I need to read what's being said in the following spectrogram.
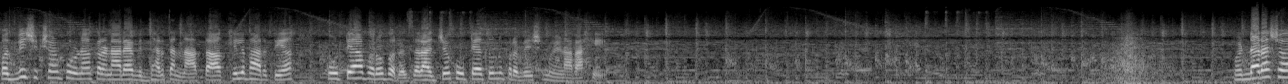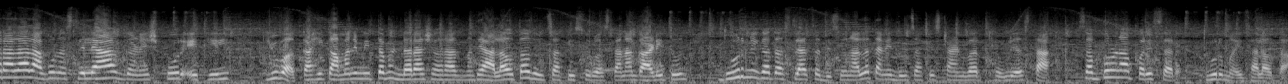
पदवी शिक्षण पूर्ण करणाऱ्या विद्यार्थ्यांना आता अखिल भारतीय कोट्याबरोबरच राज्यकोट्यातून प्रवेश मिळणार आहे. भंडारा शहराला लागून असलेल्या गणेशपूर येथील युवक काही कामानिमित्त भंडारा शहरामध्ये आला होता. दुचाकी सुरू असताना गाडीतून धूर निघत असल्याचं दिसून आलं. त्याने दुचाकी स्टँडवर ठेवली असता संपूर्ण परिसर धूरमय झाला होता.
